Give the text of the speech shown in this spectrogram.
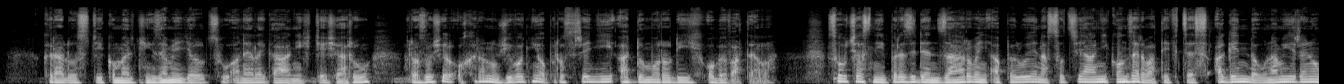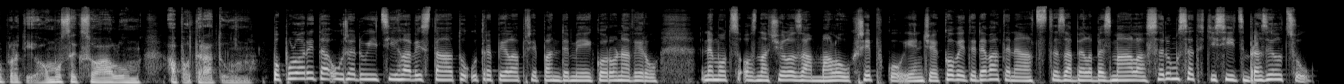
K radosti komerčních zemědělců a nelegálních těžařů rozložil ochranu životního prostředí a domorodých obyvatel. Současný prezident zároveň apeluje na sociální konzervativce s agendou namířenou proti homosexuálům a potratům. Popularita úřadující hlavy státu utrpěla při pandemii koronaviru. Nemoc označil za malou chřipku, jenže COVID-19 zabil bezmála 700 tisíc Brazilců.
